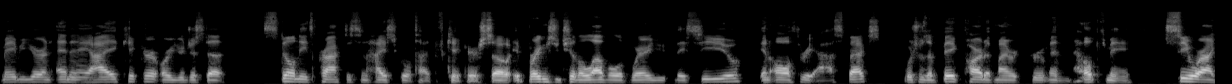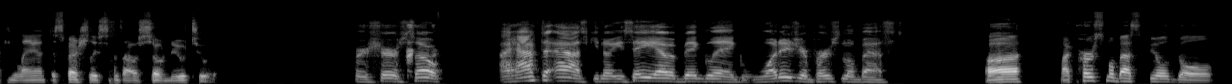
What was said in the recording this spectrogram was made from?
Maybe you're an NAIA kicker, or you're just a still needs practice in high school type of kicker. So it brings you to the level of where you they see you in all three aspects, which was a big part of my recruitment and helped me see where I can land, especially since I was so new to it. For sure. So I have to ask, you know, you say you have a big leg. What is your personal best? Uh my personal best field goal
